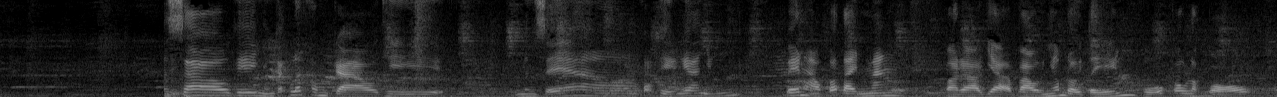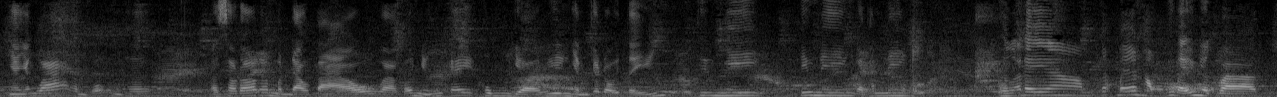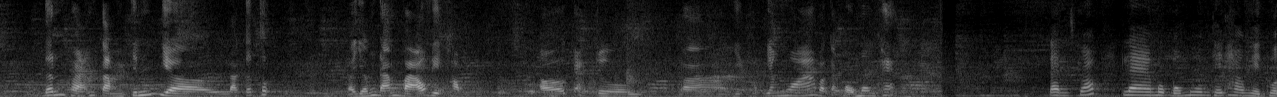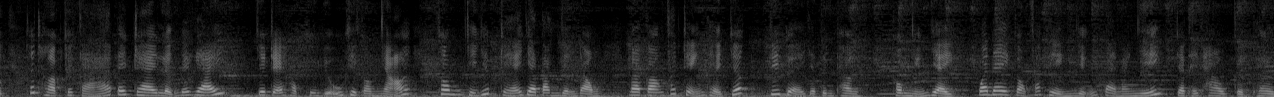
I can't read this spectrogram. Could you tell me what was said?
Sau khi những các lớp phong trào thì mình sẽ ờ, phát hiện ra những bé nào có tài năng và dạ, vào nhóm đội tuyển của câu lạc bộ nhà văn hóa thành phố Cần Thơ và sau đó đó mình đào tạo và có những cái khung giờ riêng dành cho đội tuyển của thiếu nhi, thiếu niên và thanh niên thường ở đây ờ, các bé học thứ bảy nhật và đến khoảng tầm 9 giờ là kết thúc và vẫn đảm bảo việc học ở các trường và việc học văn hóa và các bộ môn khác. Dance Sport là một bộ môn thể thao nghệ thuật thích hợp cho cả bé trai lẫn bé gái. Cho trẻ học khiêu vũ khi còn nhỏ không chỉ giúp trẻ gia tăng vận động mà còn phát triển thể chất, trí tuệ và tinh thần. Không những vậy, qua đây còn phát hiện những tài năng nhí cho thể thao Cần Thơ.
